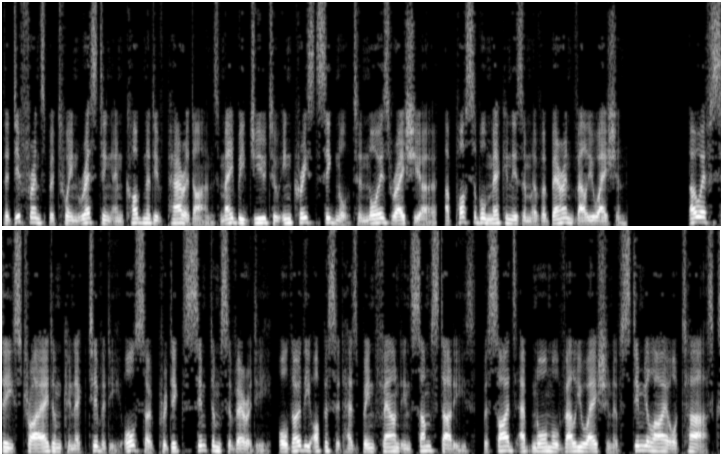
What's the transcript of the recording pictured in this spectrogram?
The difference between resting and cognitive paradigms may be due to increased signal-to-noise ratio, a possible mechanism of aberrant valuation. OFC striatum connectivity also predicts symptom severity, although the opposite has been found in some studies. Besides abnormal valuation of stimuli or tasks,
